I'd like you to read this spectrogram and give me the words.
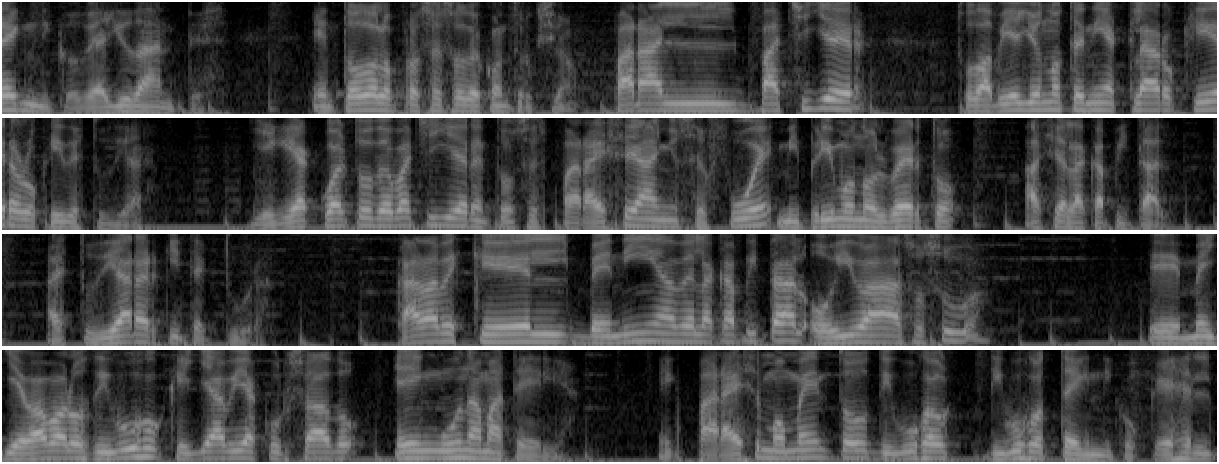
técnico de ayudantes en todos los procesos de construcción. Para el bachiller, todavía yo no tenía claro qué era lo que iba a estudiar. Llegué a cuarto de bachiller, entonces para ese año se fue mi primo Norberto hacia la capital a estudiar arquitectura. Cada vez que él venía de la capital o iba a Sosúa, eh, me llevaba los dibujos que ya había cursado en una materia. Eh, para ese momento, dibujo, dibujo técnico, que es el,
